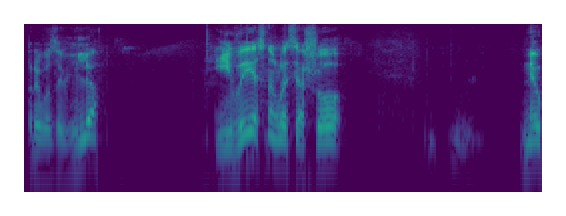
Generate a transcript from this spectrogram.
привозив гілля. І вияснилося, що не-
